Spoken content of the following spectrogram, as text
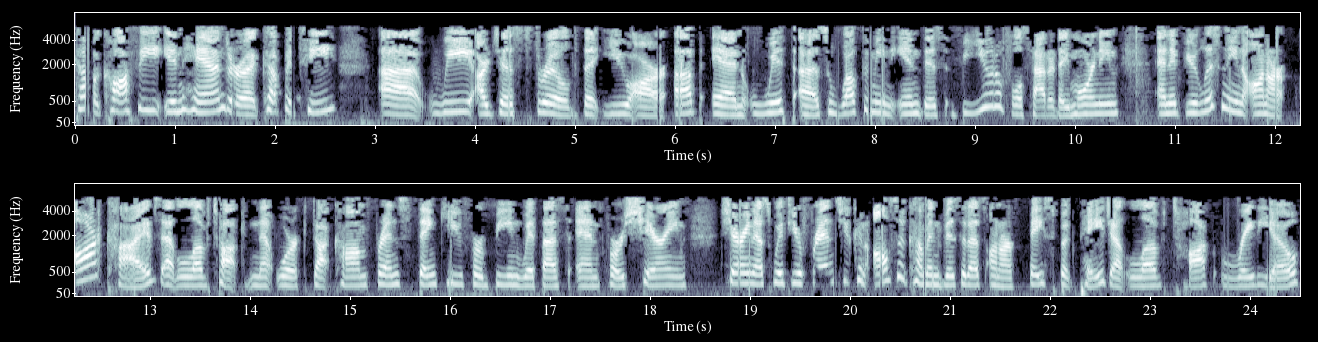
cup of coffee in hand or a cup of tea uh, we are just thrilled that you are up and with us, welcoming in this beautiful Saturday morning. And if you're listening on our archives at lovetalknetwork.com, friends, thank you for being with us and for sharing sharing us with your friends. You can also come and visit us on our Facebook page at Love Talk Radio.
